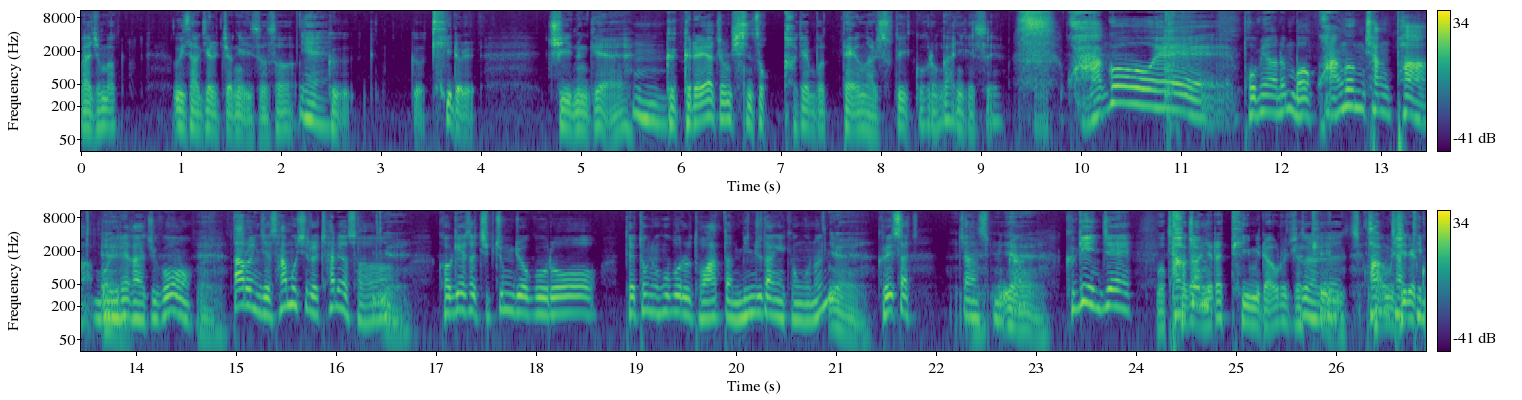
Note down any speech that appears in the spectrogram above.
마지막 의사 결정에 있어서 예. 그, 그 키를 쥐는 게, 음. 그, 그래야 좀 신속하게 뭐 대응할 수도 있고 그런 거 아니겠어요? 과거에 보면은 뭐 광흥창파 뭐 예. 이래가지고 예. 따로 이제 사무실을 차려서 예. 거기에서 집중적으로 대통령 후보를 도왔던 민주당의 경우는 예. 그랬었 지 않습니까? 예. 그게 이제 뭐 파가 아니라 팀이라고 그러죠. 그, 팀. 광장 팀.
